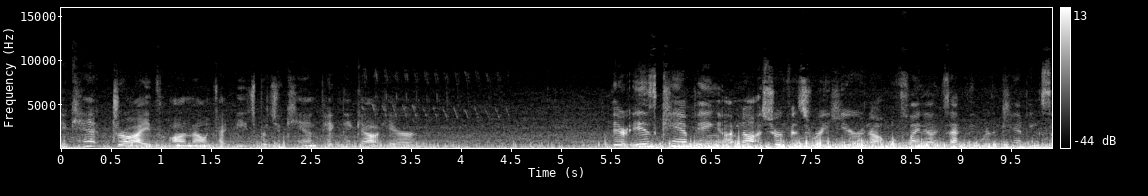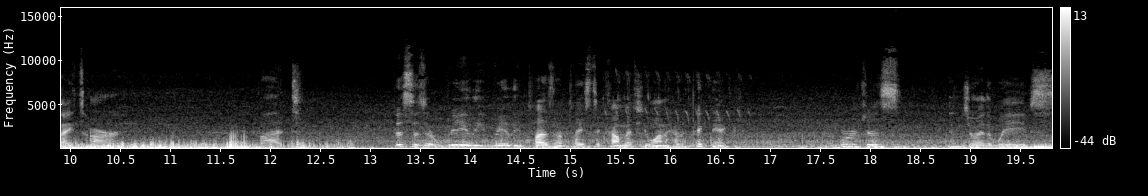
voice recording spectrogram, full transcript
you can't drive on Malaquite Beach, but you can picnic out here. There is camping. I'm not sure if it's right here or not. We'll find out exactly where the camping sites are. But this is a really, really pleasant place to come if you want to have a picnic or just enjoy the waves.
